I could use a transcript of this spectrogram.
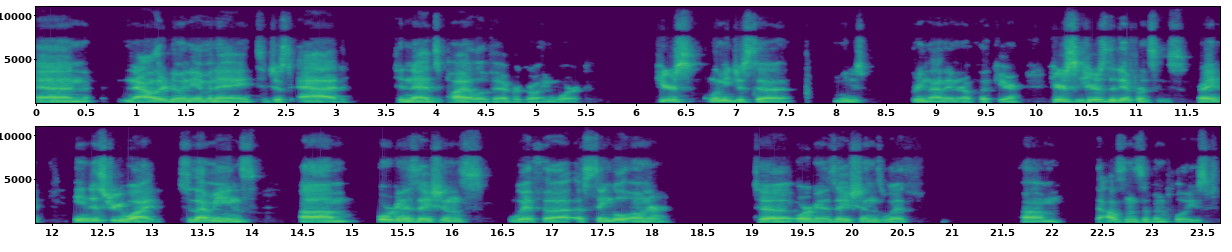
and now they're doing m&a to just add to ned's pile of ever-growing work here's let me just uh let me just bring that in real quick here. Here's here's the differences, right? Industry wide. So that means um, organizations with uh, a single owner to organizations with um, thousands of employees,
